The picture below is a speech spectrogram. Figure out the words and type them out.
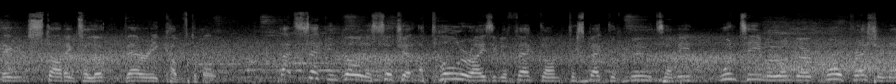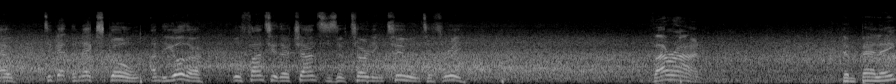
things starting to look very comfortable. That second goal has such a, a polarising effect on prospective moods. I mean, one team are under more pressure now to get the next goal, and the other will fancy their chances of turning two into three. Varane. Dembele.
